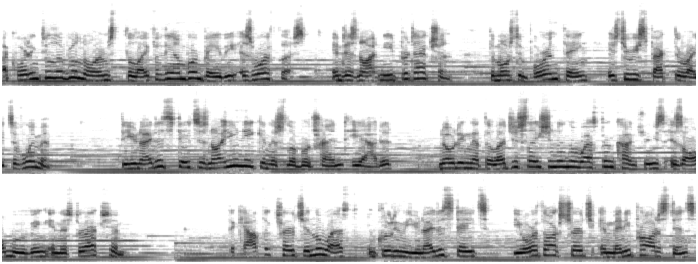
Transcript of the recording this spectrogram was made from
According to liberal norms, the life of the unborn baby is worthless and does not need protection. The most important thing is to respect the rights of women. The United States is not unique in this liberal trend, he added noting that the legislation in the Western countries is all moving in this direction. The Catholic Church in the West, including the United States, the Orthodox Church, and many Protestants,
